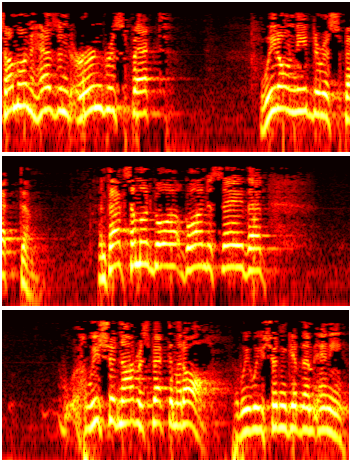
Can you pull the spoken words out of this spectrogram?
someone hasn't earned respect, we don't need to respect them. In fact, someone go, go on to say that we should not respect them at all. We, we shouldn't give them any,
